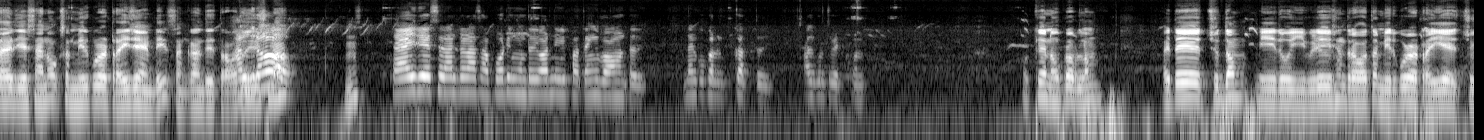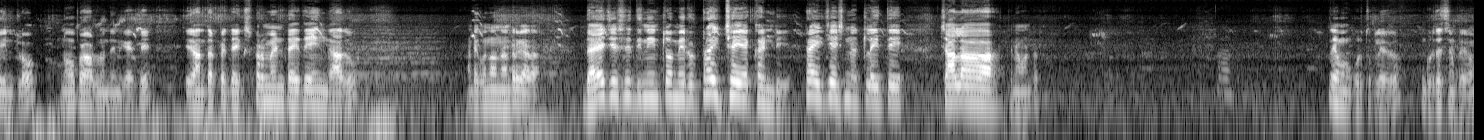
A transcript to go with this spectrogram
తయారు చేశానో ఒకసారి మీరు కూడా ట్రై చేయండి. సంక్రాంతి తర్వాత అందులో చేసిన? తయారు చేసేదంటే నా సపోర్టింగ్ ఉంటుంది కాబట్టి నీ పతంగి బాగుంటుంది. దానికి ఒక లుక్ వస్తుంది అది గుర్తుపెట్టుకోండి. ఓకే నో ప్రాబ్లం అయితే చూద్దాం మీరు ఈ వీడియో చూసిన తర్వాత మీరు కూడా ట్రై చేయొచ్చు ఇంట్లో. నో ప్రాబ్లం దీనికైతే. ఇది అంత పెద్ద ఎక్స్పెరిమెంట్ అయితే ఏం కాదు. అంటే కొంతమంది అంటారు కదా దయచేసి దీని ఇంట్లో మీరు ట్రై చేయకండి. ట్రై చేసినట్లయితే చాలా తినమంటారు? ఏమో గుర్తుకులేదు గుర్తొచ్చినప్పుడు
